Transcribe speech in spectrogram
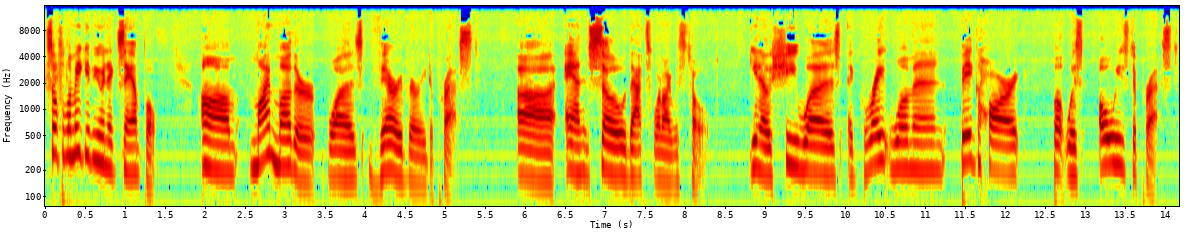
So let me give you an example. Um, my mother was very, very depressed. Uh, and so that's what I was told. You know, she was a great woman, big heart, but was always depressed.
